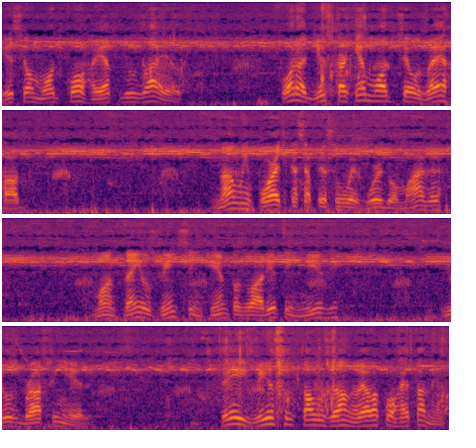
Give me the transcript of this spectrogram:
Esse é o modo correto de usar ela. Fora disso, qualquer modo que você usar é errado. Não importa que essa pessoa é gorda ou magra, mantém os 20 centímetros, vareta em nível e os braços em ele. Fez isso, está usando ela corretamente.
